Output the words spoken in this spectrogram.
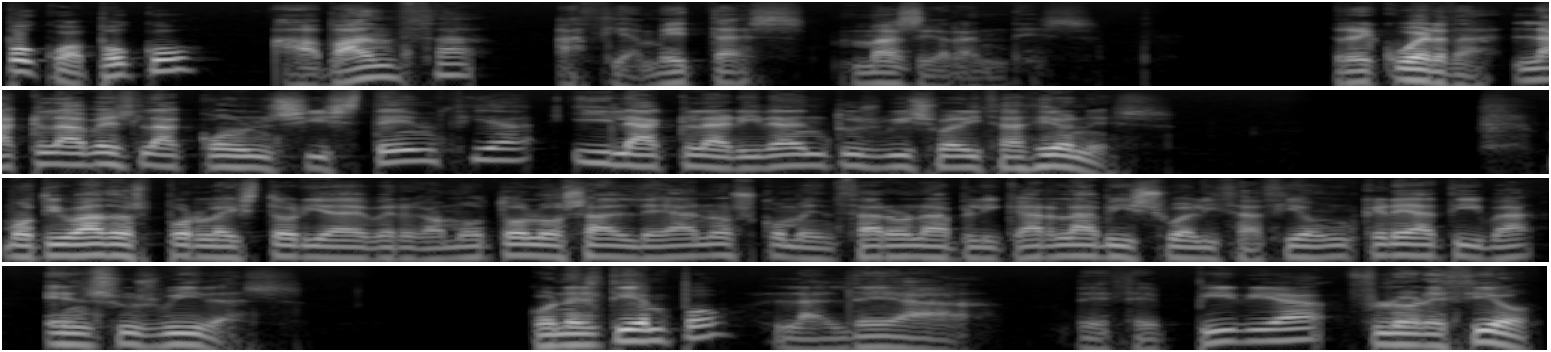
poco a poco, avanza hacia metas más grandes. Recuerda, la clave es la consistencia y la claridad en tus visualizaciones. Motivados por la historia de Bergamoto, los aldeanos comenzaron a aplicar la visualización creativa en sus vidas. Con el tiempo, la aldea de Cepiria floreció,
